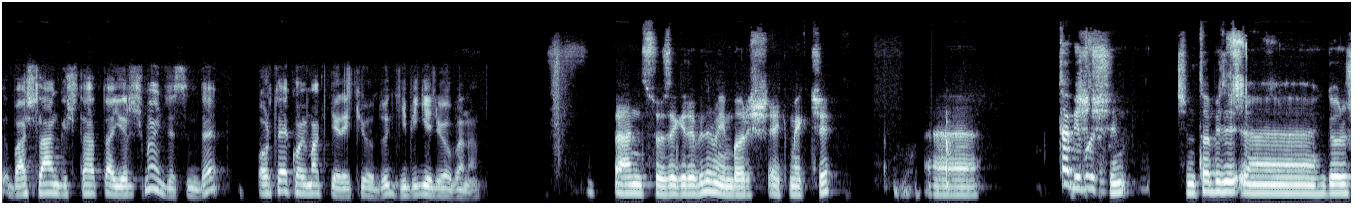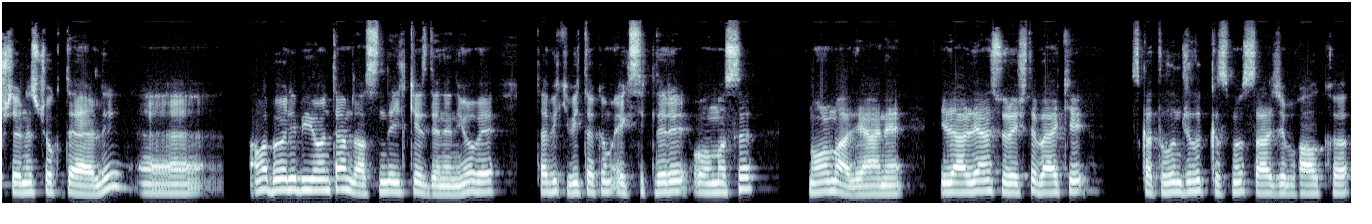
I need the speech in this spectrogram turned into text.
başlangıçta hatta yarışma öncesinde ortaya koymak gerekiyordu gibi geliyor bana. Ben söze girebilir miyim Barış Ekmekçi? Ee, tabii buyurun. Şimdi, şimdi tabii e, görüşleriniz çok değerli. E, ama böyle bir yöntem de aslında ilk kez deneniyor ve tabii ki bir takım eksikleri olması normal. Yani ilerleyen süreçte belki katılımcılık kısmı sadece bu halka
